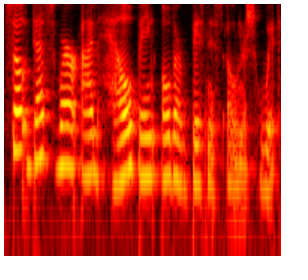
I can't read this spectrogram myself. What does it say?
So that's where I'm helping other business owners with.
